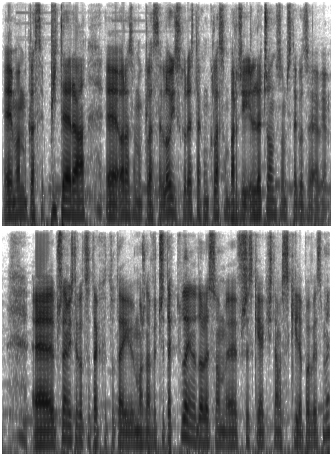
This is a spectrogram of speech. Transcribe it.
E, mamy klasę Petera oraz mamy klasę Lois, która jest taką klasą bardziej leczącą, z tego co ja wiem. Przynajmniej z tego co tak tutaj można wyczytać. Tutaj na dole są wszystkie jakieś tam skille, powiedzmy.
